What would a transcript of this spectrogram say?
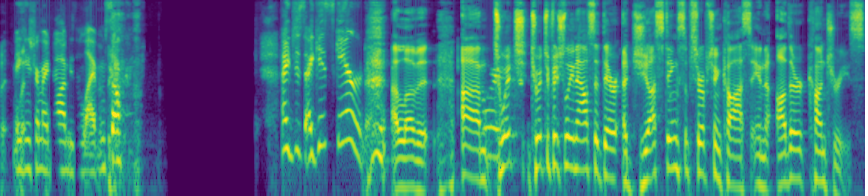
But, making sure my dog is alive. I'm sorry. I just I get scared. I love it. Um, Twitch Twitch officially announced that they're adjusting subscription costs in other countries.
